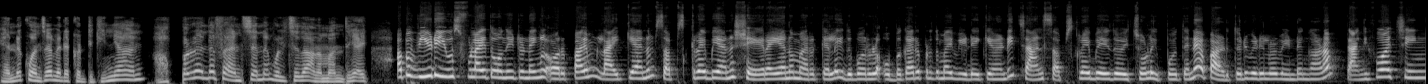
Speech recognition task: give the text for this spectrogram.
എന്നെ കൊഞ്ചവന്റെ കെട്ടിക്ക് ഞാൻ. അപ്പോഴും എന്റെ ഫ്രണ്ട്സ് എന്നെ വിളിച്ചതാണ് മന്തിയായി. അപ്പോൾ വീഡിയോ യൂസ്ഫുൾ ആയി തോന്നിയിട്ടുണ്ടെങ്കിൽ ഉറപ്പായും ലൈക്ക് ചെയ്യാനും സബ്സ്ക്രൈബ് ചെയ്യാനും ഷെയർ ചെയ്യാനും മറക്കല്ല. ഇതുപോലുള്ള ഉപകാരപ്രദമായ വീഡിയോയ്ക്ക് വേണ്ടി ചാനൽ സബ്സ്ക്രൈബ് ചെയ്ത് വെച്ചോളൂ. ഇപ്പോൾ തന്നെ. അപ്പോൾ അടുത്തൊരു വീഡിയോയിൽ വീണ്ടും കാണാം. താങ്ക് ഫോർ വാച്ചിങ്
